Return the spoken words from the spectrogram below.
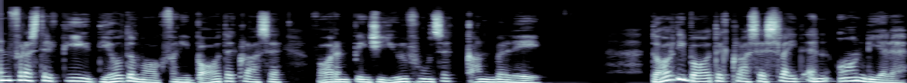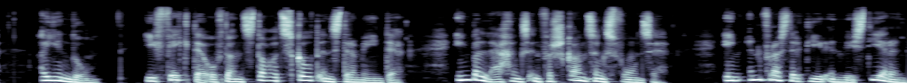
infrastruktuur deel te maak van die bateklasse waarin pensioenfonde kan belê. Daardie bateklasse sluit in aandele, eiendom, effekte of dan staatsskuldinstrumente en beleggings in verskansingsfondse en infrastruktuurinvestering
